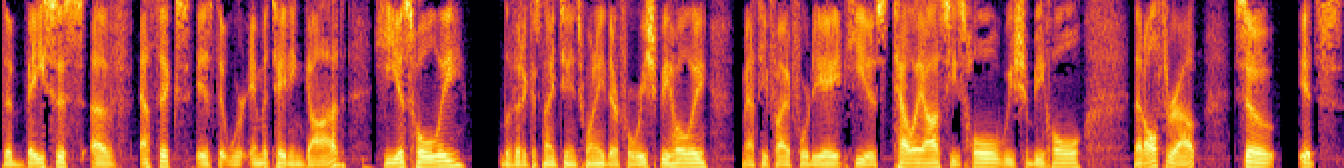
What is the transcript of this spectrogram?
the basis of ethics is that we're imitating God. He is holy. Leviticus 19 and 20, therefore we should be holy. Matthew 5, 48, he is teleios, he's whole, we should be whole. That all throughout. So it's,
